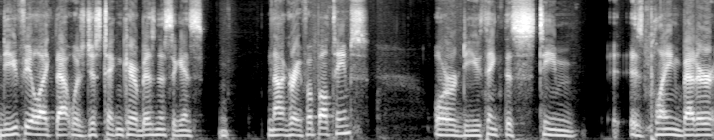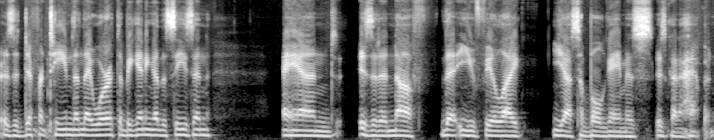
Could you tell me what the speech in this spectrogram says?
do you feel like that was just taking care of business against not great football teams? Or do you think this team is playing better as a different team than they were at the beginning of the season? And is it enough that you feel like yes, a bowl game is is going to happen?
